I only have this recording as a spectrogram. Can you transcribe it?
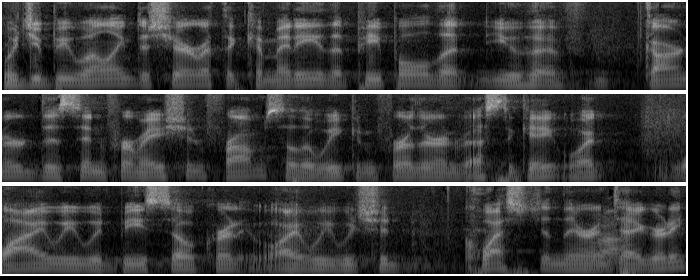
Would you be willing to share with the committee the people that you have garnered this information from so that we can further investigate what, why we would be so critical, why we should question their Well, integrity?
